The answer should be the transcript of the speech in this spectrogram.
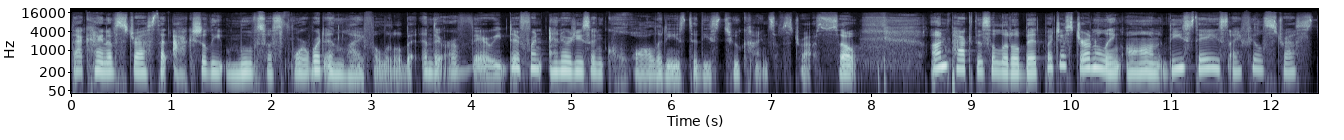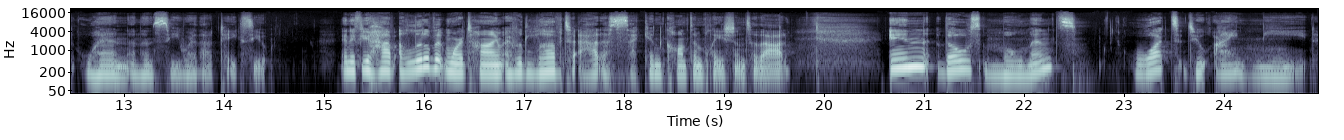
that kind of stress that actually moves us forward in life a little bit. And there are very different energies and qualities to these two kinds of stress. So, unpack this a little bit by just journaling on these days I feel stressed when, and then see where that takes you. And if you have a little bit more time, I would love to add a second contemplation to that. In those moments, what do I need?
